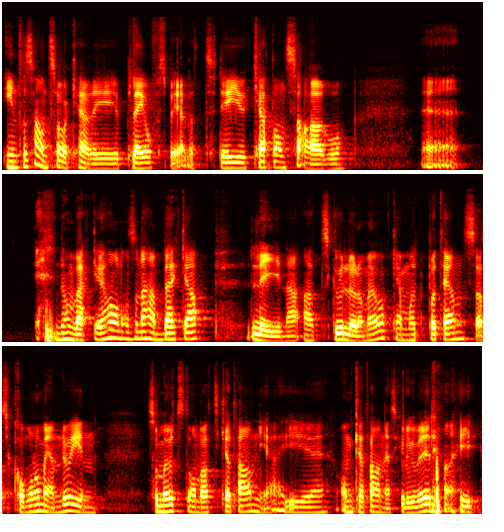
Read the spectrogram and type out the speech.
intressant sak här i playoff-spelet. Det är ju Catanzaro. Eh, de verkar ju ha någon sån här backup-lina att skulle de åka mot Potenza så kommer de ändå in som motståndare till Catania i, om Catania skulle gå vidare i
